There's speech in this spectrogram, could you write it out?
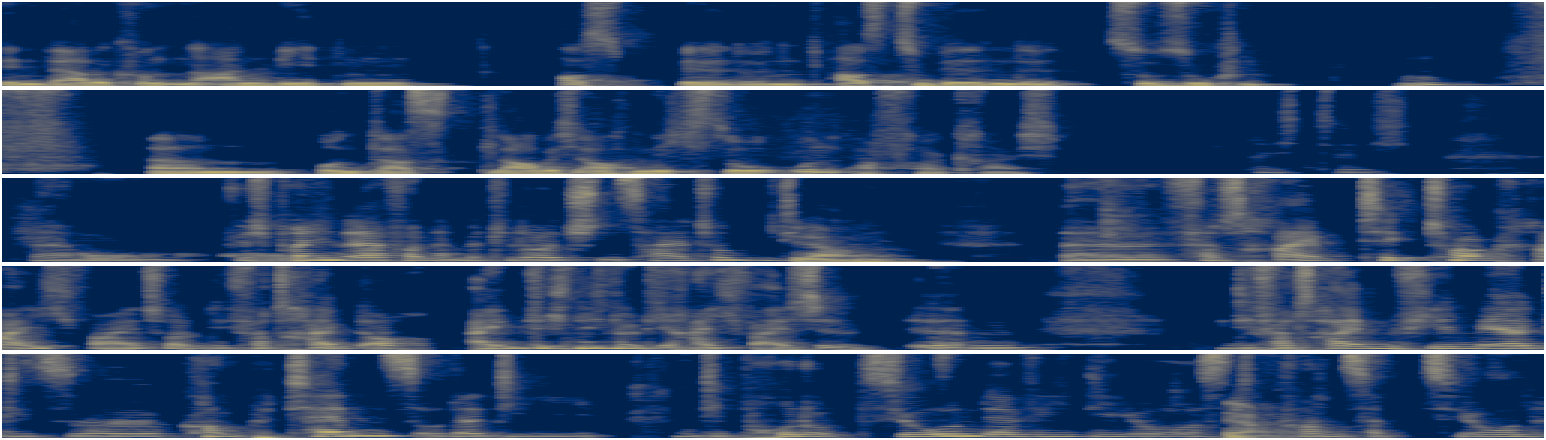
den Werbekunden anbieten, Ausbilden, Auszubildende zu suchen. Hm? und das, glaube ich, auch nicht so unerfolgreich. Richtig. Ähm, wir sprechen da ja von der Mitteldeutschen Zeitung. Die ja. äh, vertreibt TikTok Reichweite und die vertreibt auch eigentlich nicht nur die Reichweite. Ähm, die vertreiben vielmehr diese Kompetenz oder die, die Produktion der Videos, ja. die Konzeption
